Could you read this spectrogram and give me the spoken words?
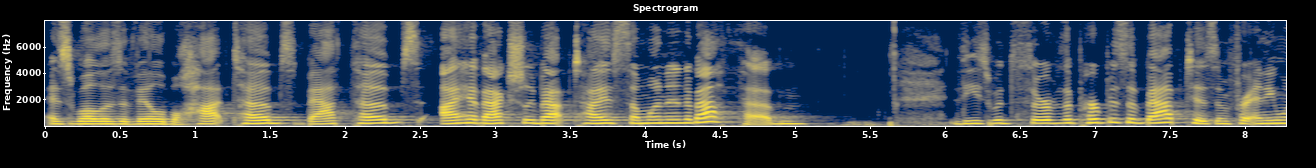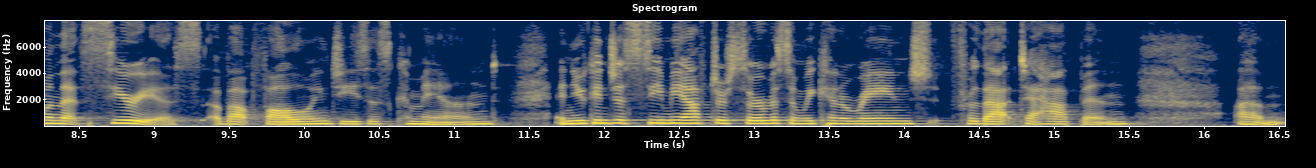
as well as available hot tubs, bathtubs. I have actually baptized someone in a bathtub. These would serve the purpose of baptism for anyone that's serious about following Jesus' command. And you can just see me after service and we can arrange for that to happen. Um,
